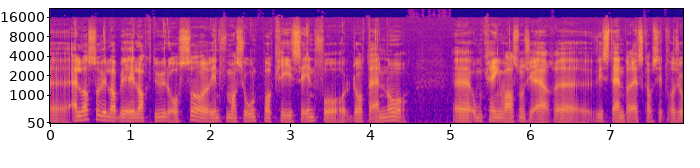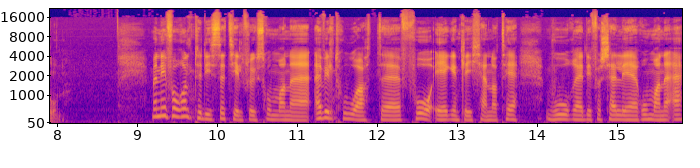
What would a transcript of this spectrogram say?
Eh, ellers så vil det bli lagt ut også informasjon på kriseinfo.no eh, omkring hva som skjer hvis det er en beredskapssituasjon. Men i forhold til disse tilfluktsrommene, jeg vil tro at få egentlig kjenner til hvor de forskjellige rommene er.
